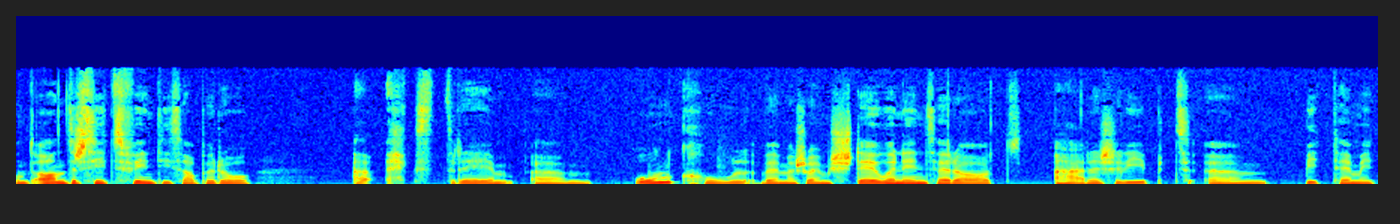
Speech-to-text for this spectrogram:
Und andererseits finde ich es aber auch äh, extrem ähm, uncool, wenn man schon im Stelleninserat herschreibt, ähm, bitte mit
